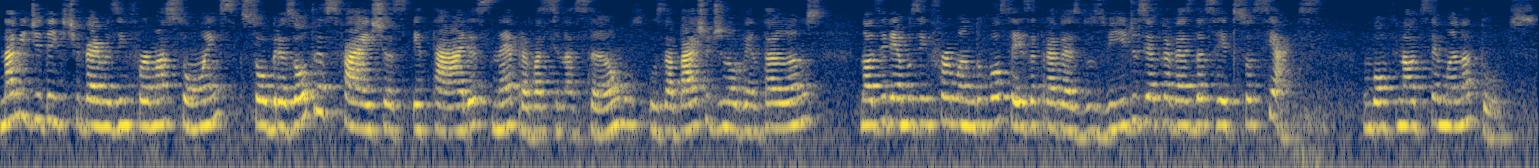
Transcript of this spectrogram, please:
Na medida em que tivermos informações sobre as outras faixas etárias, né, para vacinação, os, os abaixo de 90 anos, nós iremos informando vocês através dos vídeos e através das redes sociais. Um bom final de semana a todos.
